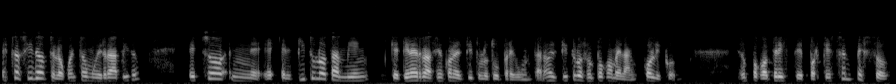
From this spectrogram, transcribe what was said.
esto ha sido, te lo cuento muy rápido, esto, mm, e, el título también, que tiene relación con el título tu pregunta, ¿no? El título es un poco melancólico, es un poco triste, porque esto empezó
